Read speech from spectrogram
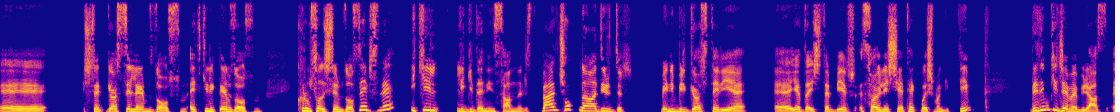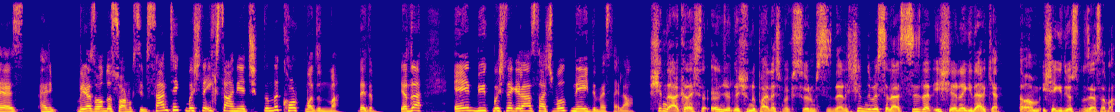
e, işte gösterilerimiz olsun, etkinliklerimiz olsun, kurumsal işlerimiz olsun hepsine ikili giden insanlarız. Ben çok nadirdir benim bir gösteriye e, ya da işte bir söyleşiye tek başıma gittiğim. Dedim ki Cem'e biraz e, hani biraz onu da sormak istedim. Sen tek başına ilk sahneye çıktığında korkmadın mı dedim. Ya da en büyük başına gelen saçmalık neydi mesela? Şimdi arkadaşlar öncelikle şunu paylaşmak istiyorum sizlerle. Şimdi mesela sizler iş yerine giderken tamam mı işe gidiyorsunuz ya sabah.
